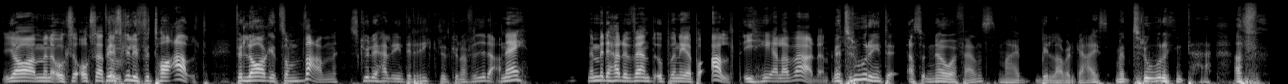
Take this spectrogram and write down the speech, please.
Ja, men också, också att För det de... skulle ju förta allt. För laget som vann skulle heller inte riktigt kunna fira. Nej. Nej men det hade vänt upp och ner på allt i hela världen. Men tror du inte, alltså no offense my beloved guys, men tror du inte att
